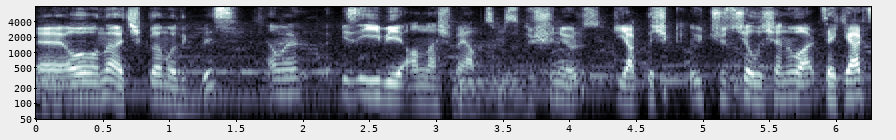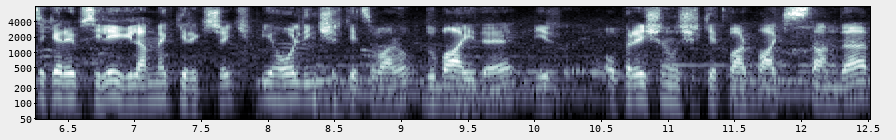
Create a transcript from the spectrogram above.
Ee, onu açıklamadık biz. Ama biz iyi bir anlaşma yaptığımızı düşünüyoruz. Yaklaşık 300 çalışanı var. Teker teker hepsiyle ilgilenmek gerekecek. Bir holding şirketi var Dubai'de. Bir operational şirket var Pakistan'da.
